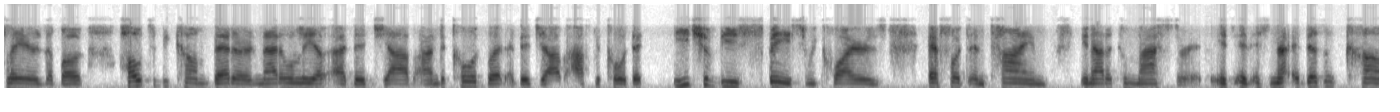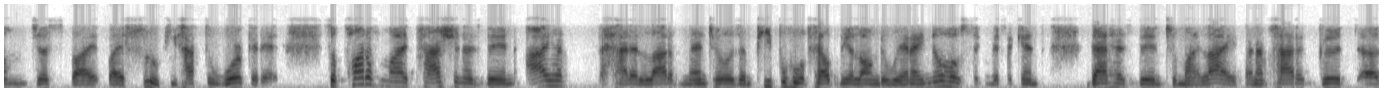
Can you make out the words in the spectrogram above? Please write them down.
players about how to become better, not only at their job on the court, but at their job after court. That each of these space requires effort and time in order to master it. It, it. it's not. It doesn't come just by by fluke. You have to work at it. So part of my passion has been I have had a lot of mentors and people who have helped me along the way, and I know how significant that has been to my life. And I've had a good uh,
